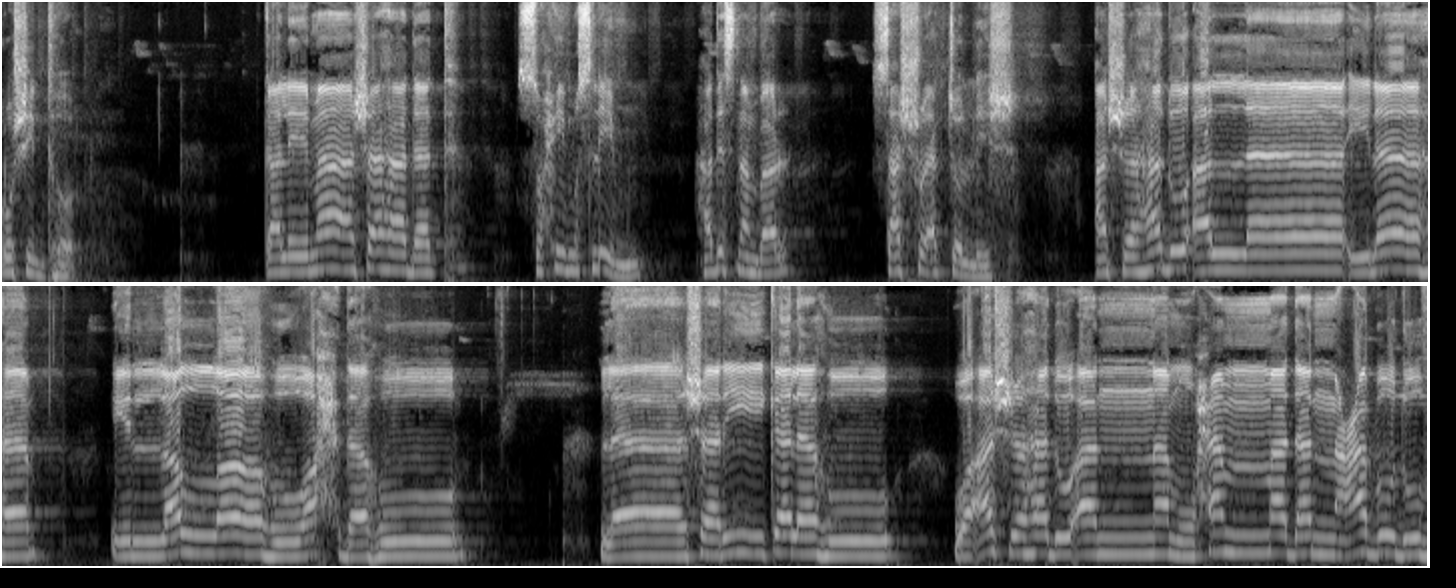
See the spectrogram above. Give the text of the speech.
প্রসিদ্ধ। কালেমা শাহাদাত সহি মুসলিম, হাদিস নাম্বার সাতশো একচল্লিশ। আশাহাদু আল্লাহ ইলাহা ইল্লাল্লাহু লা শারীকা লাহু شريك له وأشهد أن محمدا عبده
